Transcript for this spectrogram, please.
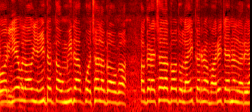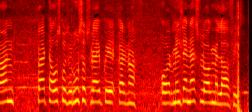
और ये ब्लॉग यहीं तक था उम्मीद है आपको अच्छा लगा होगा। अगर अच्छा लगा हो तो लाइक करना हमारे चैनल अरियान पैट हाउस को ज़रूर सब्सक्राइब करना। और मिलते हैं नेक्स्ट ब्लॉग में अल्लाह हाफिज़।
